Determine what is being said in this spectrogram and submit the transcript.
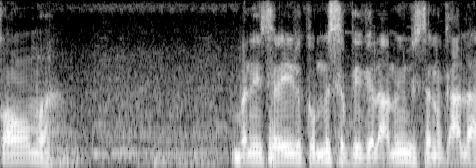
कौम बनी शरीर को मिस्र की गुलामी में से निकाला।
